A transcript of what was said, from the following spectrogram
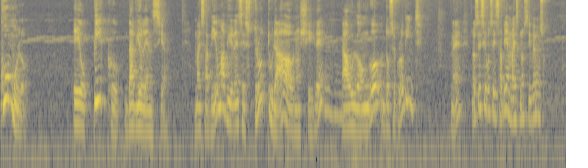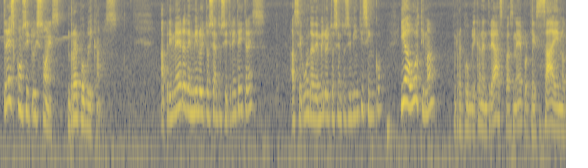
cúmulo, é o pico da violência. Mas havia uma violência estrutural no Chile ao longo do século XX. Né? Não sei se vocês sabiam, mas nós tivemos três constituições republicanas. A primeira de 1833, a segunda de 1825 e a última, republicana entre aspas, né? Porque sai no,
